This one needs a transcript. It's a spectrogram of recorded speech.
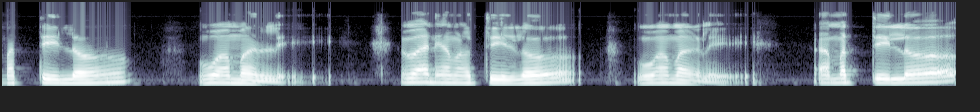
אמרתי לו, הוא אמר לי, ואני אמרתי לו, הוא אמר לי, אמרתי לו,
